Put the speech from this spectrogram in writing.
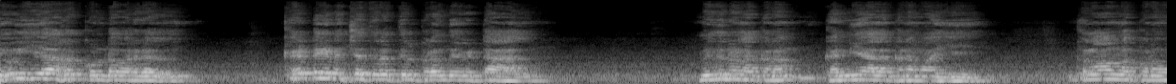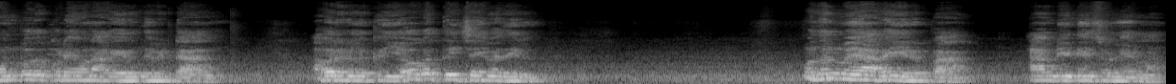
யோகியாக கொண்டவர்கள் கேட்டை நட்சத்திரத்தில் பிறந்துவிட்டால் மிதுன லக்கணம் கன்னியா லக்கணமாகி துலாம் லக்கணம் ஒன்பது குடையவனாக இருந்துவிட்டால் அவர்களுக்கு யோகத்தை செய்வதில் முதன்மையாக இருப்பார் அப்படின்னே சொல்லிடலாம்.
